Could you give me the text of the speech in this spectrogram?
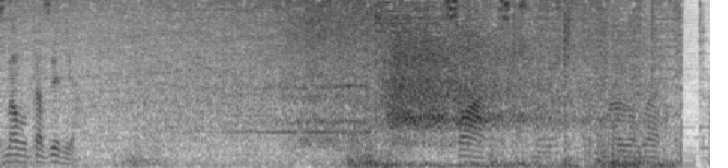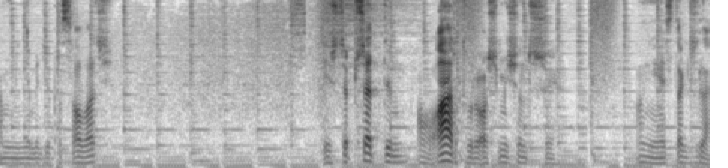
Znowu Brazylia. Soares, Tam nie będzie pasować. Jeszcze przed tym. O, Artur 83. O, nie jest tak źle.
